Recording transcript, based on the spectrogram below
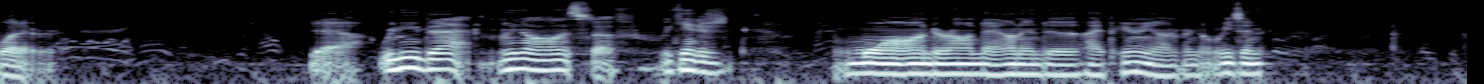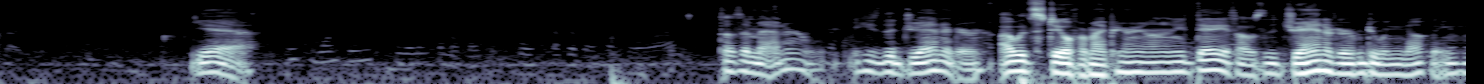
Whatever. Yeah, we need that. We need all that stuff. We can't just wander on down into Hyperion for no reason. Yeah. Does it matter. He's the janitor. I would steal from my Hyperion any day if I was the janitor doing nothing.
